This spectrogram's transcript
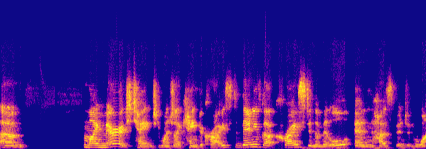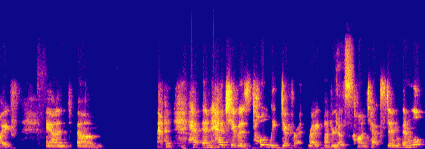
Um, my marriage changed once I came to Christ. Then you've got Christ in the middle and husband and wife. And um, and headship is totally different right under yes. this context and and we'll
